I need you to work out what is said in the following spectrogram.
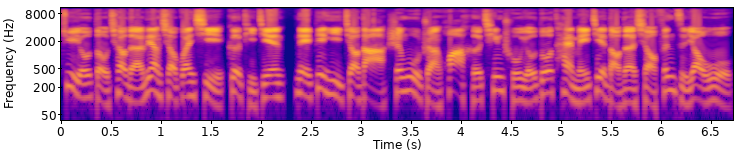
具有陡峭的量效关系、个体间内变异较大、生物转化和清除由多肽酶介导的小分子药物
